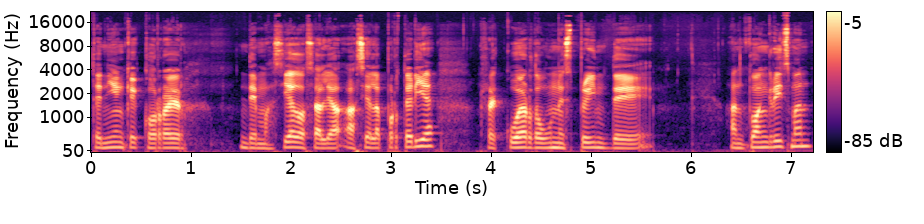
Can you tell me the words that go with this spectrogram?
tenían que correr demasiado hacia la, portería. Recuerdo un sprint de Antoine Griezmann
